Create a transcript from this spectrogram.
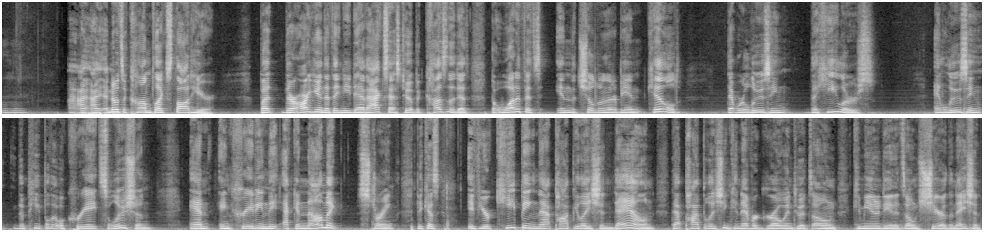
Mm-hmm. I, I, I know it's a complex thought here, but they're arguing that they need to have access to it because of the death. But what if it's in the children that are being killed that we're losing the healers and losing the people that will create solution and in creating the economic strength because if you're keeping that population down that population can never grow into its own community and its own share of the nation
